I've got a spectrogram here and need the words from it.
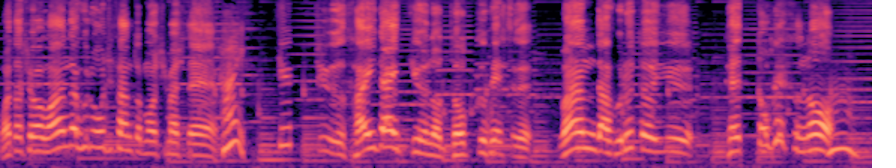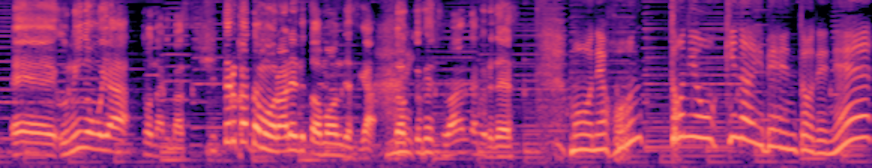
私はワンダフルおじさんと申しまして、はい九州最大級のドッグフェス、ワンダフルというペットフェスの、うんえー生みの親となります。知ってる方もおられると思うんですが、はいドッグフェスワンダフルです。もうね本当に大きなイベントでね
